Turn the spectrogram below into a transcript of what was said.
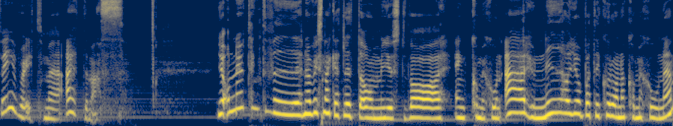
Favorite med Artemas. Ja, och nu tänkte vi, nu har vi snackat lite om just vad en kommission är, hur ni har jobbat i Coronakommissionen.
